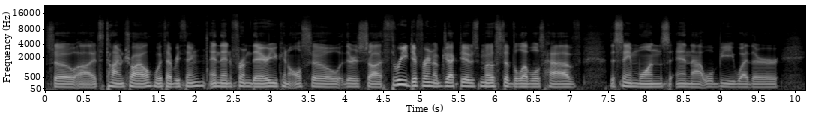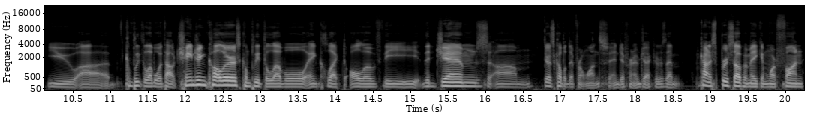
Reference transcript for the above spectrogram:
So uh, it's a time trial with everything, and then from there, you can also there's uh, three different objectives. Most of the levels have the same ones, and that will be whether you uh, complete the level without changing colors, complete the level and collect all of the the gems. Um, there's a couple different ones and different objectives that kind of spruce up and make it more fun.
